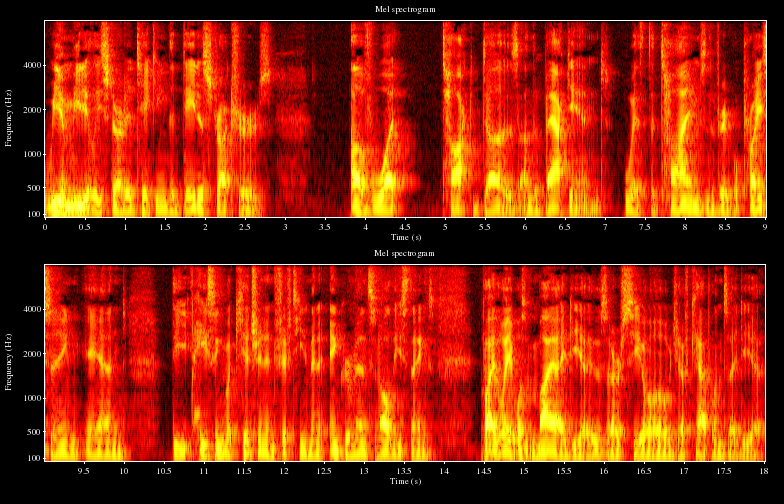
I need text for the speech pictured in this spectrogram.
We immediately started taking the data structures of what Tock does on the back end with the times and the variable pricing and the pacing of a kitchen in 15 minute increments and all these things. By the way, it wasn't my idea. It was our COO, Jeff Kaplan's idea.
